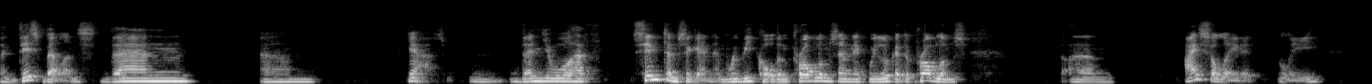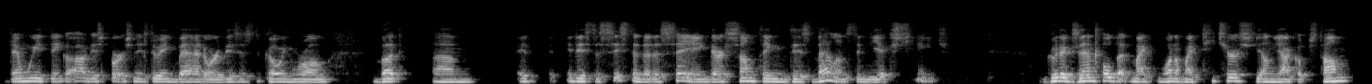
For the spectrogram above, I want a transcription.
a disbalance then um, yeah then you will have symptoms again and we, we call them problems. And if we look at the problems um, isolatedly then we think oh this person is doing bad or this is going wrong but um, it, it is the system that is saying there's something disbalanced in the exchange. A good example that my one of my teachers, Jan Jacob Stam,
